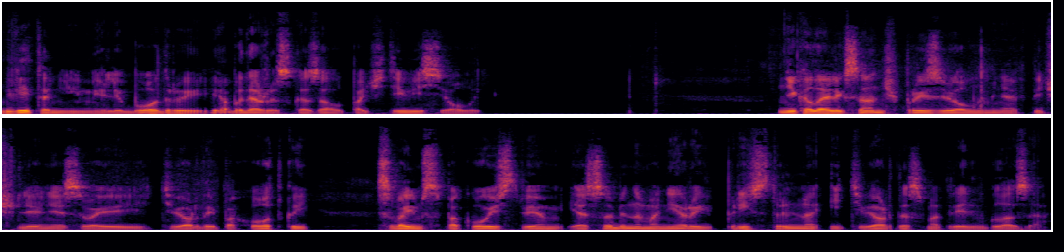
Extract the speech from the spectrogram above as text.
Вид они имели бодрый, я бы даже сказал, почти веселый. Николай Александрович произвел на меня впечатление своей твердой походкой, своим спокойствием и особенно манерой пристально и твердо смотреть в глаза.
